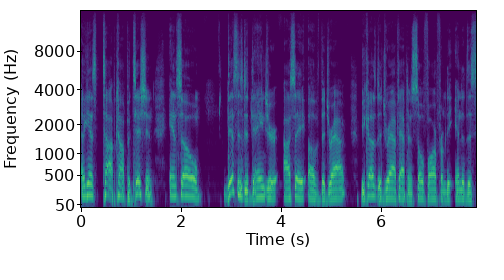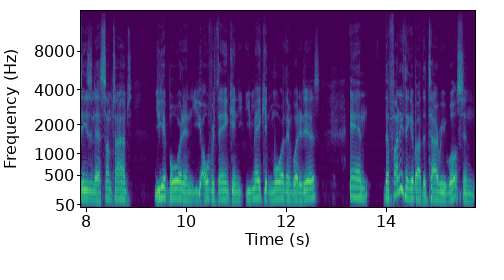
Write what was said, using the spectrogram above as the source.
against top competition. And so this is the danger, I say, of the draft because the draft happens so far from the end of the season that sometimes you get bored and you overthink and you make it more than what it is. And the funny thing about the Tyree Wilson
